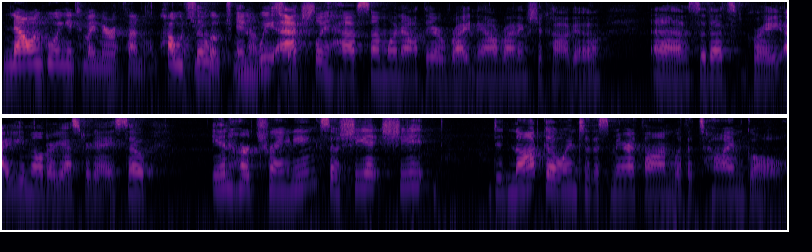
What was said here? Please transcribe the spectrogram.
Now I'm going into my marathon. How would you So, coach me and we actually have someone out there right now running Chicago, Uh, so that's great. I emailed her yesterday. So in her training, so she she did not go into this marathon with a time goal.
